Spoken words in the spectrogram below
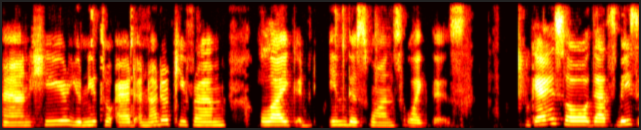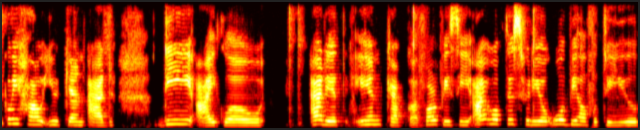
and here you need to add another keyframe like in this ones like this okay so that's basically how you can add the eye glow edit in CapCut for PC. I hope this video will be helpful to you.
